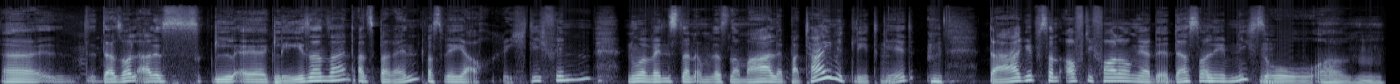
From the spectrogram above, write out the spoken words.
Äh, da soll alles gl äh, gläsern sein, transparent, was wir ja auch richtig finden. Nur wenn es dann um das normale Parteimitglied hm. geht, mhm. da gibt's dann oft die Forderung, ja, das soll eben nicht so ähm,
